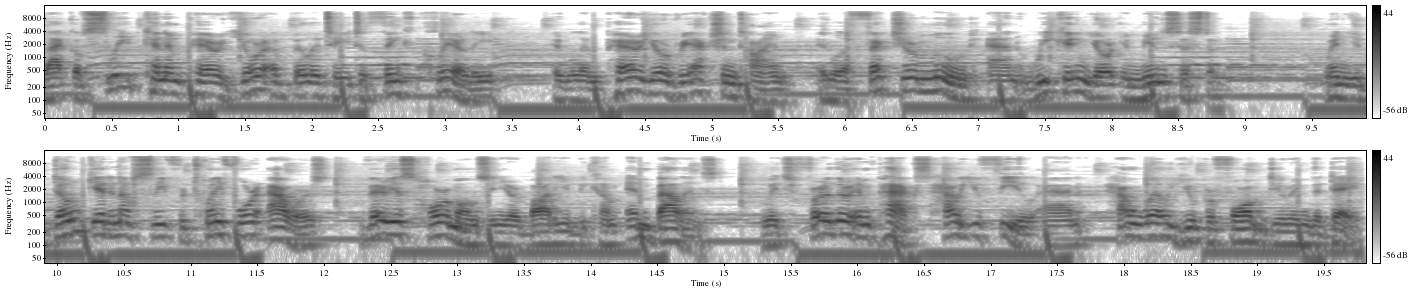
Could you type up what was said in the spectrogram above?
Lack of sleep can impair your ability to think clearly, it will impair your reaction time, it will affect your mood and weaken your immune system. When you don't get enough sleep for 24 hours, various hormones in your body become imbalanced which further impacts how you feel and how well you perform during the day.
